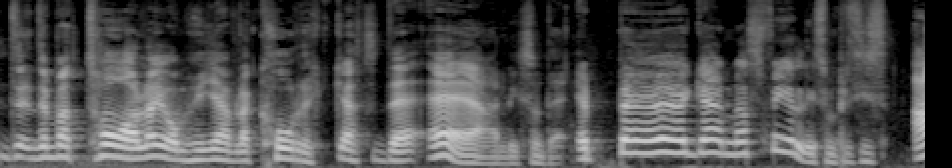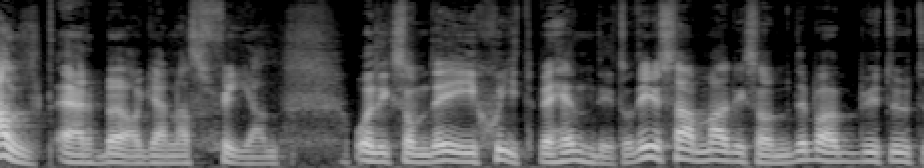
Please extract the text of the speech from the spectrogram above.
det, det bara talar ju om hur jävla korkat det är. Liksom, det är bögarnas fel. Liksom, precis allt är bögarnas fel. Och liksom det är skitbehändigt. Och det är ju samma liksom. Det är bara byt ut,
